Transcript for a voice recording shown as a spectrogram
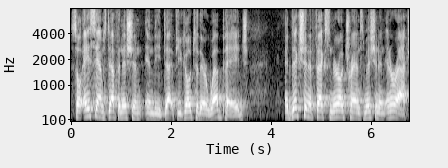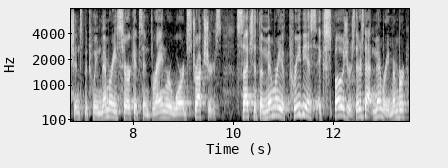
So ASAM's definition in the, de- if you go to their webpage, addiction affects neurotransmission and interactions between memory circuits and brain reward structures, such that the memory of previous exposures, there's that memory, remember?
